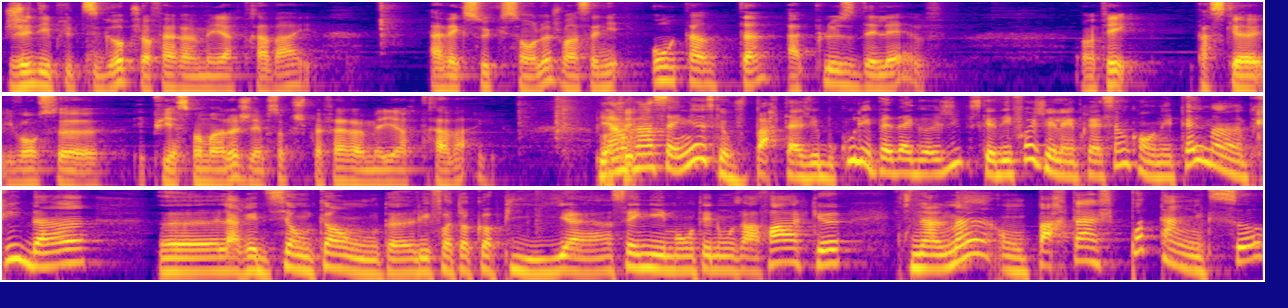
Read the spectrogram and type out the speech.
J'ai des plus petits groupes, je vais faire un meilleur travail avec ceux qui sont là. Je vais enseigner autant de temps à plus d'élèves. OK? Parce qu'ils vont se. Et puis à ce moment-là, j'ai l'impression que je préfère un meilleur travail. Puis en enseignant, est-ce que vous partagez beaucoup les pédagogies? Parce que des fois, j'ai l'impression qu'on est tellement pris dans euh, la reddition de comptes, euh, les photocopies, enseigner, monter nos affaires, que finalement, on ne partage pas tant que ça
